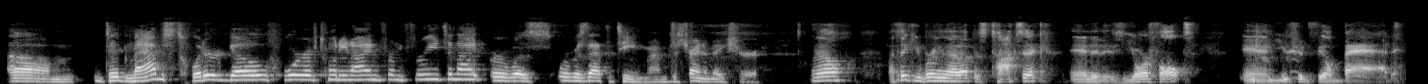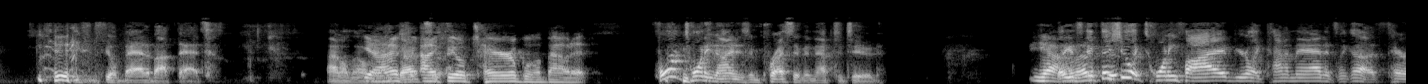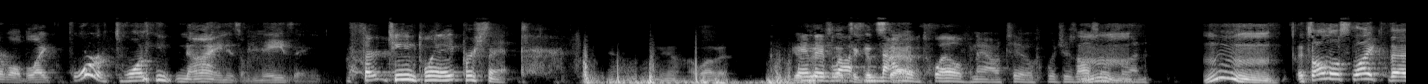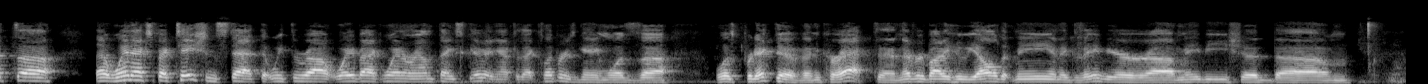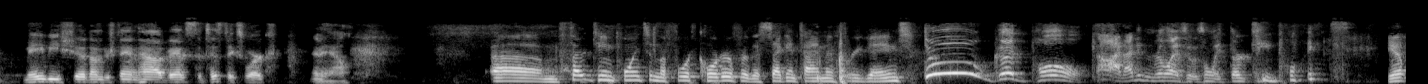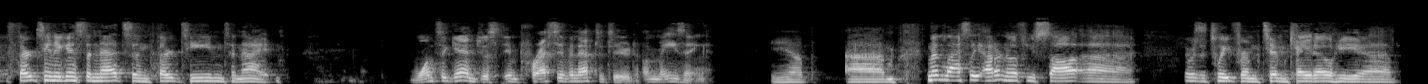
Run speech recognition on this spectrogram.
Um, did Mavs Twitter go four of twenty nine from three tonight, or was or was that the team? I'm just trying to make sure. Well, I think you bringing that up is toxic, and it is your fault, and you should feel bad. You should feel bad about that. I don't know. yeah. I, I feel terrible about it. four of twenty nine is impressive ineptitude. Yeah, Like if they shoot like twenty five, you're like kind of mad. It's like oh, it's terrible. But like four of twenty nine is amazing. thirteen point eight percent, Yeah, I love it. Good- and they've it's- it's a lost nine stat. of twelve now too, which is also Mm. fun. Mm, it's almost like that uh, that win expectation stat that we threw out way back when around Thanksgiving after that Clippers game was uh, was predictive and correct, and everybody who yelled at me and Xavier uh, maybe should um, maybe should understand how advanced statistics work. Anyhow, Um, 13 points in the fourth quarter for the second time in three games. Ooh, good pull. God, I didn't realize it was only 13 points. Yep, 13 against the Nets and 13 tonight. Once again, just impressive ineptitude. Amazing. Yep. Um, and then lastly, I don't know if you saw, uh, there was a tweet from Tim Cato. He, uh,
